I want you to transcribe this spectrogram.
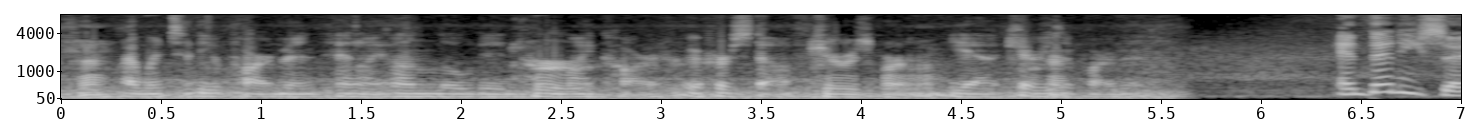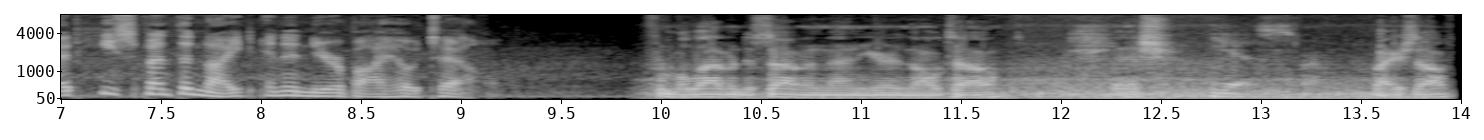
Okay. I went to the apartment and I unloaded Her- my car, uh, her stuff. Carrie's apartment. Yeah, Carrie's Okay. apartment. And then he said he spent the night in a nearby hotel. From 11 to 7, then you're in the hotel ish Yes. by yourself?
